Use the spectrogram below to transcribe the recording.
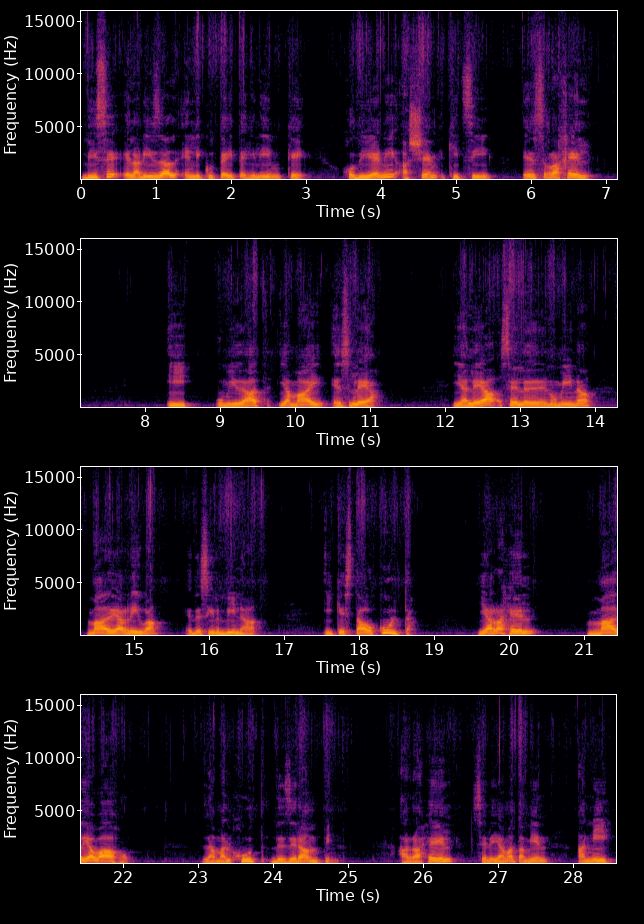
Dice el Arizal en Likutei Tehilim que Jodieni Hashem kitzi es Rachel y Humidat Yamai es Lea. Y a Lea se le denomina Ma de arriba, es decir, Bina, y que está oculta. Y a Rachel, Ma de abajo, la Malhut de Zerampin. A Rachel se le llama también Ani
